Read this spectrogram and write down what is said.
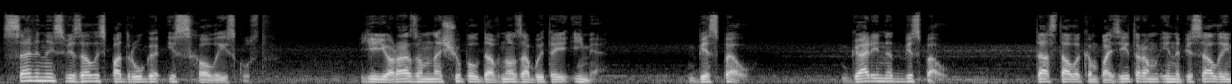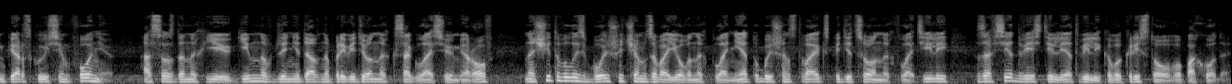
с Савиной связалась подруга из Схолы искусств. Ее разум нащупал давно забытое имя. Беспел. Гаринет Беспел. Та стала композитором и написала имперскую симфонию, а созданных ею гимнов для недавно приведенных к согласию миров насчитывалось больше, чем завоеванных планет у большинства экспедиционных флотилий за все 200 лет Великого Крестового Похода.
